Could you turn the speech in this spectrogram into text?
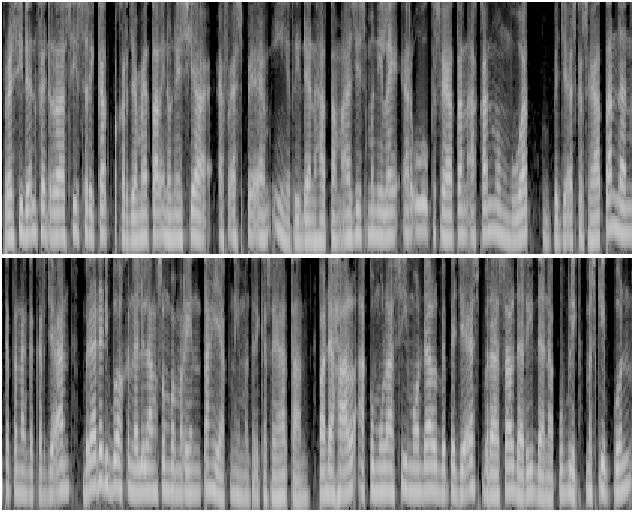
Presiden Federasi Serikat Pekerja Metal Indonesia FSPMI Riden Hatam Aziz menilai RUU Kesehatan akan membuat BPJS Kesehatan dan Ketenagakerjaan berada di bawah kendali langsung pemerintah yakni Menteri Kesehatan. Padahal akumulasi modal BPJS berasal dari dana publik meskipun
